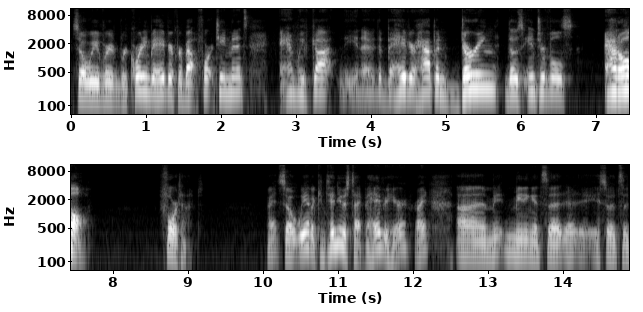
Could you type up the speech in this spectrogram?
So we were recording behavior for about 14 minutes and we've got, you know, the behavior happened during those intervals at all four times. Right, so we have a continuous type behavior here, right? Uh, meaning it's a uh, so it's a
